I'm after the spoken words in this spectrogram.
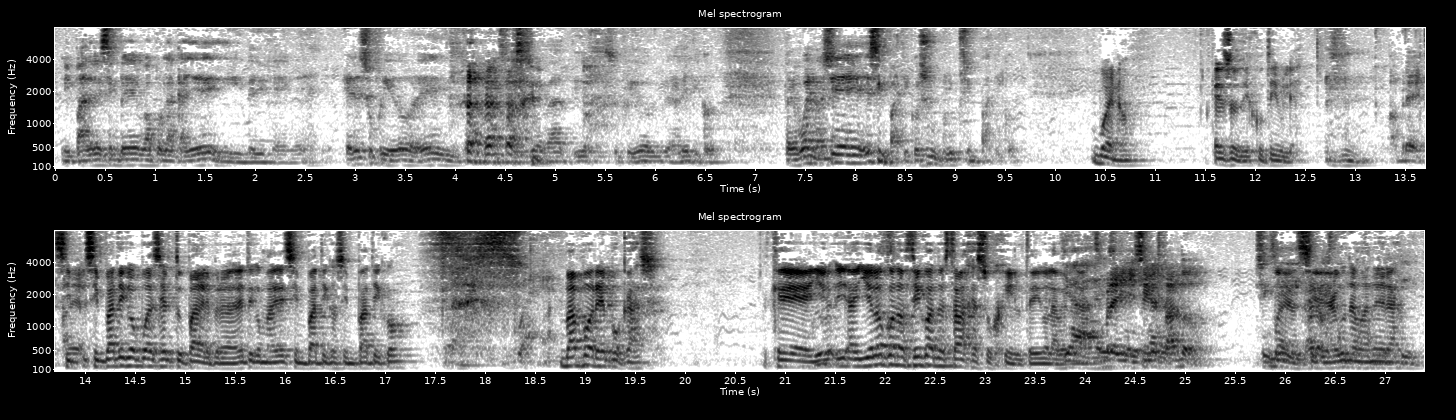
Mi padre siempre va por la calle y le dice, eres sufridor, ¿eh? Y es verdad, tío, sufridor del Atlético. Pero bueno, es, es simpático, es un club simpático. Bueno, eso es discutible. Hombre, a Sim- ver, simpático puede ser tu padre, pero el Atlético de Madrid simpático, simpático. Va por épocas. Es que yo, yo lo conocí cuando estaba Jesús Gil, te digo la verdad. Ya, hombre, y sigue estando. Sí, Bueno, sí, de alguna manera. sí.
